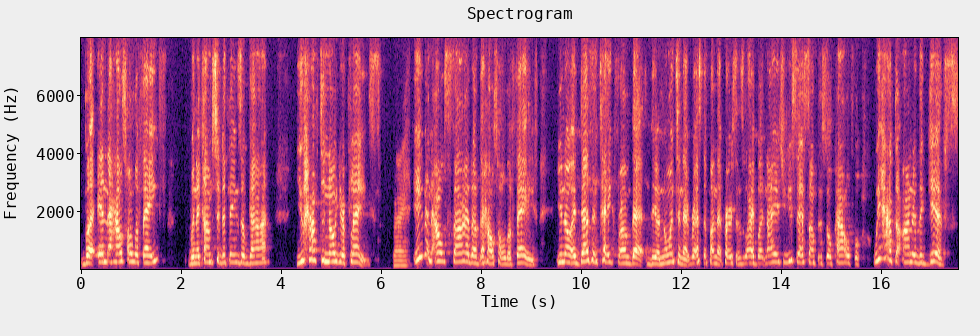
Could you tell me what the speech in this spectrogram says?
But in the household of faith, when it comes to the things of God, you have to know your place. Right. Even outside of the household of faith, you know, it doesn't take from that the anointing that rests upon that person's life. But Nyasha, you said something so powerful. We have to honor the gifts,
